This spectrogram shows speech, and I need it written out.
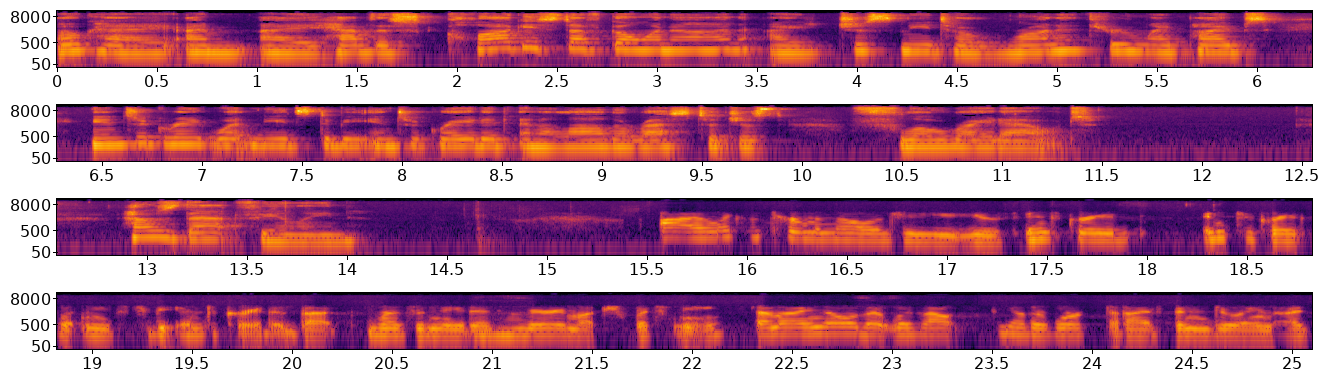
okay i'm i have this cloggy stuff going on. I just need to run it through my pipes integrate what needs to be integrated and allow the rest to just flow right out. How's that feeling? I like the terminology you used integrate integrate what needs to be integrated that resonated mm-hmm. very much with me. And I know that without the other work that I've been doing, I'd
